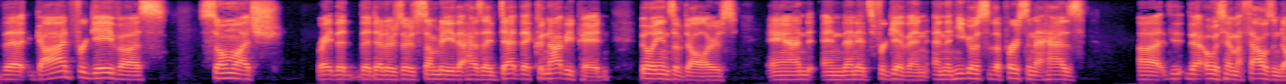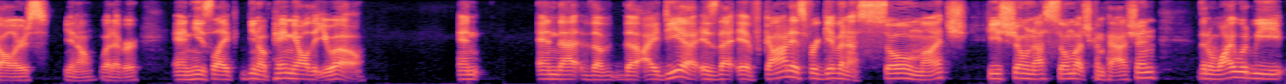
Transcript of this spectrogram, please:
that God forgave us so much right? The, the debtors, there's somebody that has a debt that could not be paid, billions of dollars, and and then it's forgiven, and then he goes to the person that has uh, that owes him a thousand dollars, you know, whatever, and he's like, you know, pay me all that you owe, and and that the the idea is that if God has forgiven us so much, He's shown us so much compassion, then why would we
